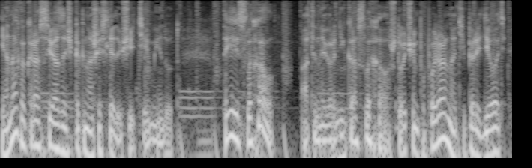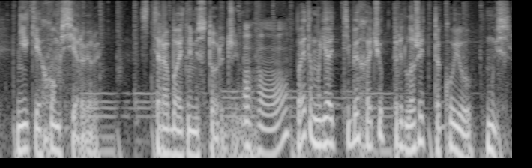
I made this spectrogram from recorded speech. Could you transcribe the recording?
И она как раз связочка к нашей следующей теме идут. Ты слыхал, а ты наверняка слыхал, что очень популярно теперь делать некие хом-серверы с терабайтными сториджами. Угу. Поэтому я тебе хочу предложить такую мысль.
